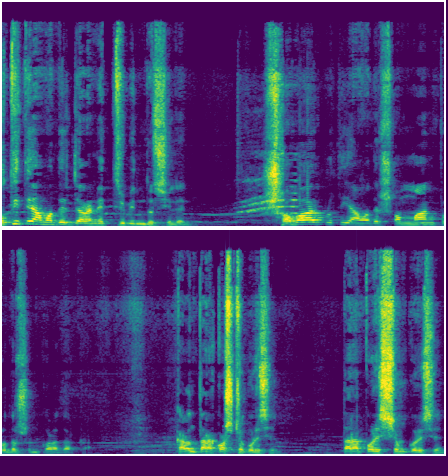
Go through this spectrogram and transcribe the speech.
অতীতে আমাদের যারা নেতৃবৃন্দ ছিলেন, সবার প্রতি আমাদের সম্মান প্রদর্শন করা দরকার। কারণ তারা কষ্ট করেছেন, তারা পরিশ্রম করেছেন,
